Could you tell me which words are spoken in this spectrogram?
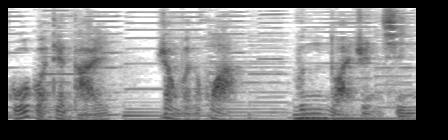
国馆电台，让文化温暖人心。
